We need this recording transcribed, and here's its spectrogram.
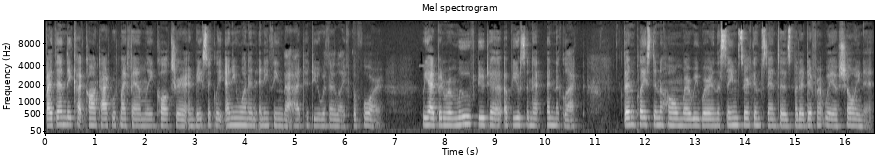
By then, they cut contact with my family, culture, and basically anyone and anything that had to do with our life before. We had been removed due to abuse and, and neglect then placed in a home where we were in the same circumstances but a different way of showing it.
